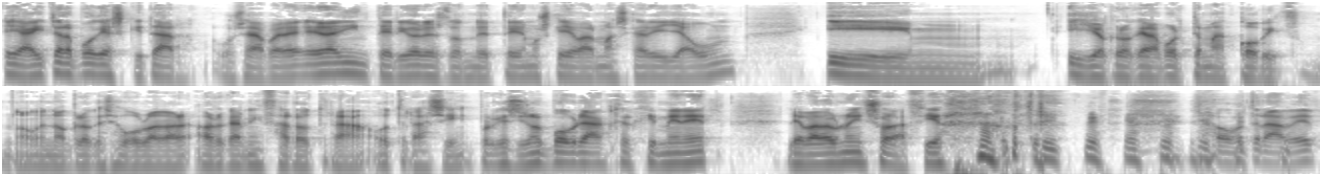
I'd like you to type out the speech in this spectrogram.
eh, ahí te la podías quitar. O sea, eran interiores donde tenemos que llevar mascarilla aún. Y, y yo creo que era por el tema COVID. No, no creo que se vuelva a organizar otra, otra así. Porque si no, el pobre Ángel Jiménez le va a dar una insolación. la otra vez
